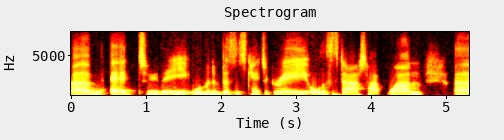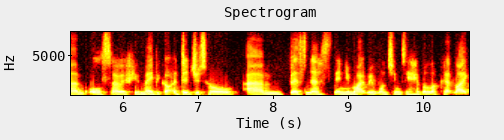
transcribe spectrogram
um, add to the woman in business category or the startup one. Um, also, if you've maybe got a digital um, business, then you might be wanting to have a look at like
